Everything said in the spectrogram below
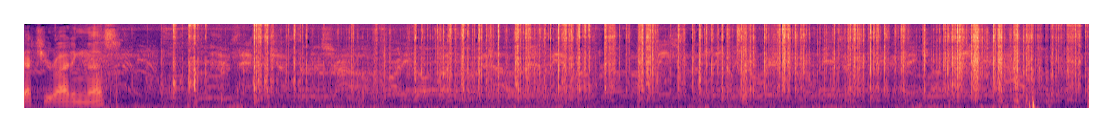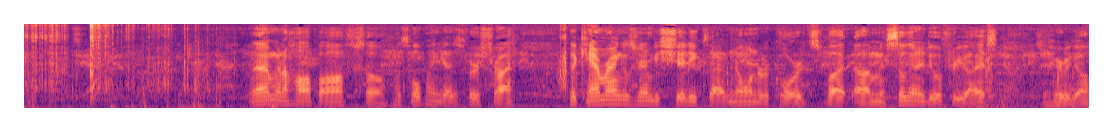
sketchy riding this. And then I'm gonna hop off, so let's hope I can get his first try. The camera angles are gonna be shitty because I have no one to record, but uh, I'm still gonna do it for you guys. So here we go.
